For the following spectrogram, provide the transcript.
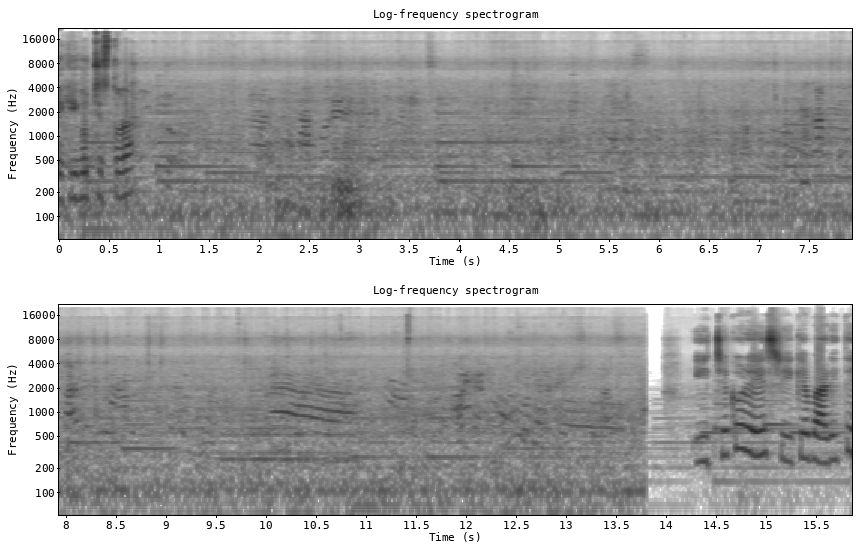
এ কি করছিস তোরা? ইচ্ছে করে স্ত্রীকে বাড়িতে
